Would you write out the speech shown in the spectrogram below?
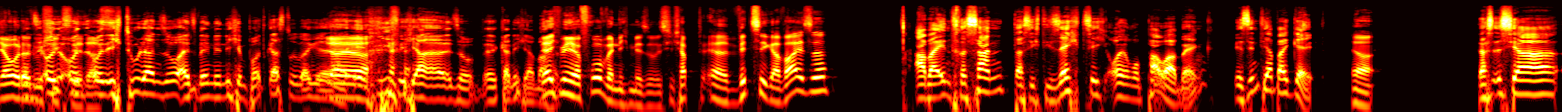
ja, oder und, du und, schickst und, mir das. und ich tue dann so, als wenn wir nicht im Podcast drüber geredet Ja, ja. Ey, Yves, ich ja, also, äh, kann ich ja machen. ja, ich bin ja froh, wenn ich mir so ist. Ich habe äh, witzigerweise, Aber interessant, dass ich die 60 Euro Powerbank, wir sind ja bei Geld. ja, Das ist ja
